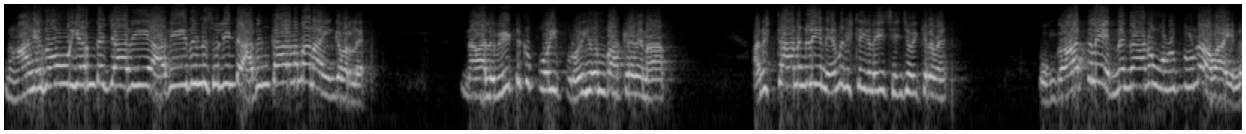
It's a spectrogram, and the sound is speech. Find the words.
நான் ஏதோ உயர்ந்த ஜாதி அது இதுன்னு சொல்லிட்டு அதன் காரணமா நான் இங்க வரல. நாலு வீட்டுக்கு போய் புரோகிதம் பார்க்கிறவன் நான் அனுஷ்டானங்களையும் நியமனிஷ்டைகளையும் செஞ்சு வைக்கிறவன். உங்க ஆத்துல என்னங்கானோ ஒழுப்புன்னு அவ என்ன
